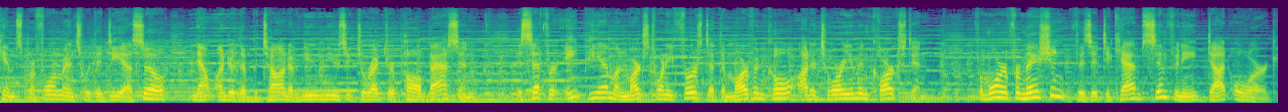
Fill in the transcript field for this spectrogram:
Kim's performance with the DSO, now under the baton of new music director Paul Basson, is set for 8 p.m. on March 21st at the Marvin Cole Auditorium in Clarkston. For more information, visit DeKalbSymphony.org.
